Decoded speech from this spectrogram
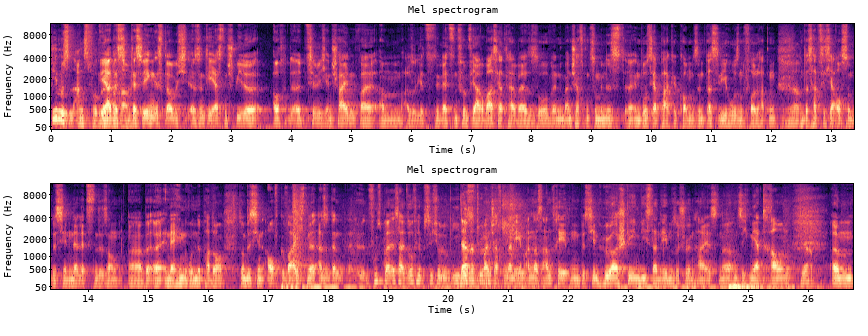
Die müssen Angst vor Gladbach ja, das, haben. Deswegen ist, glaube ich, sind die ersten Spiele auch äh, ziemlich entscheidend, weil ähm, also jetzt die letzten fünf Jahre war es ja teilweise so, wenn die Mannschaften zumindest äh, in Borussia Park gekommen sind, dass sie die Hosen voll hatten. Ja. Und das hat sich ja auch so ein bisschen in der letzten Saison, äh, äh in der Hinrunde, pardon, so ein bisschen aufgeweicht. Ne? Also dann, äh, Fußball ist halt so viel Psychologie, ja, dass natürlich. Mannschaften dann eben anders antreten, ein bisschen höher stehen, wie es dann eben so schön heißt, ne? und sich mehr trauen. Ja. Ähm,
